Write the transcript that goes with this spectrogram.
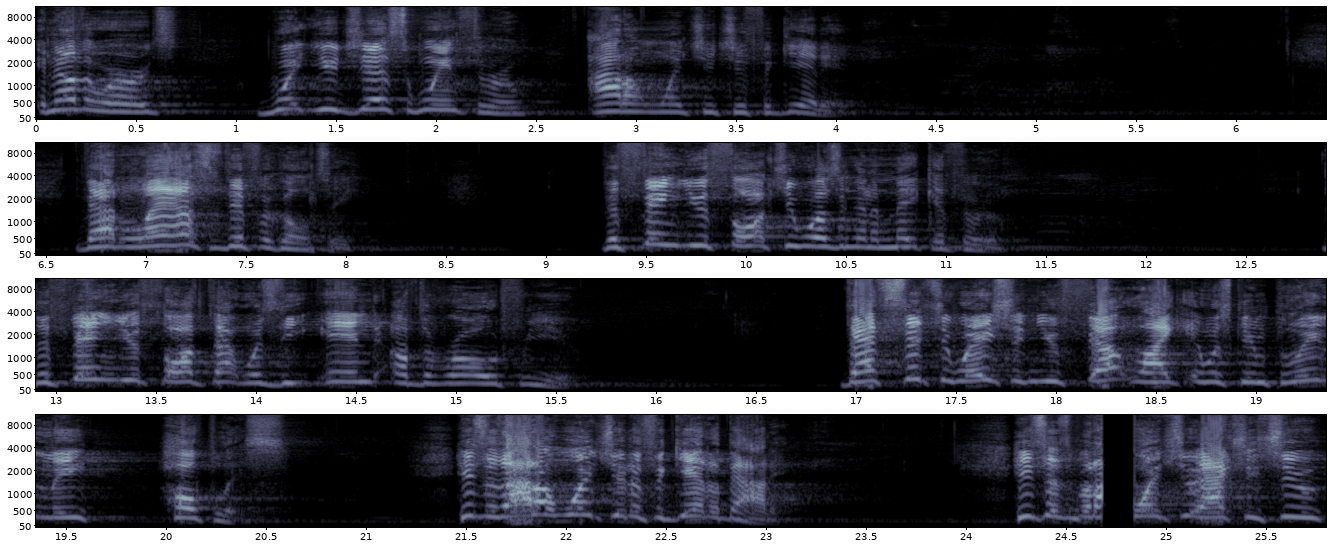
In other words, what you just went through, I don't want you to forget it. That last difficulty, the thing you thought you wasn't going to make it through, the thing you thought that was the end of the road for you, that situation you felt like it was completely hopeless. He says, I don't want you to forget about it. He says, but I want you actually to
